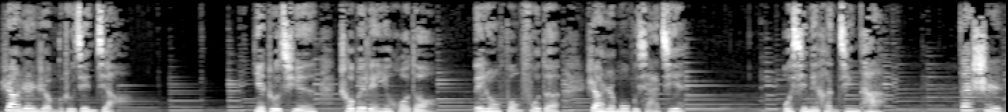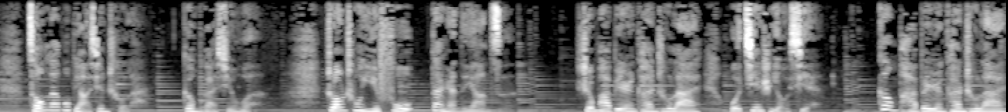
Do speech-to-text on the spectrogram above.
让人忍不住尖叫。业主群筹备联谊活动，内容丰富的让人目不暇接。我心里很惊叹，但是从来不表现出来，更不敢询问，装出一副淡然的样子。生怕别人看出来我见识有限，更怕被人看出来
